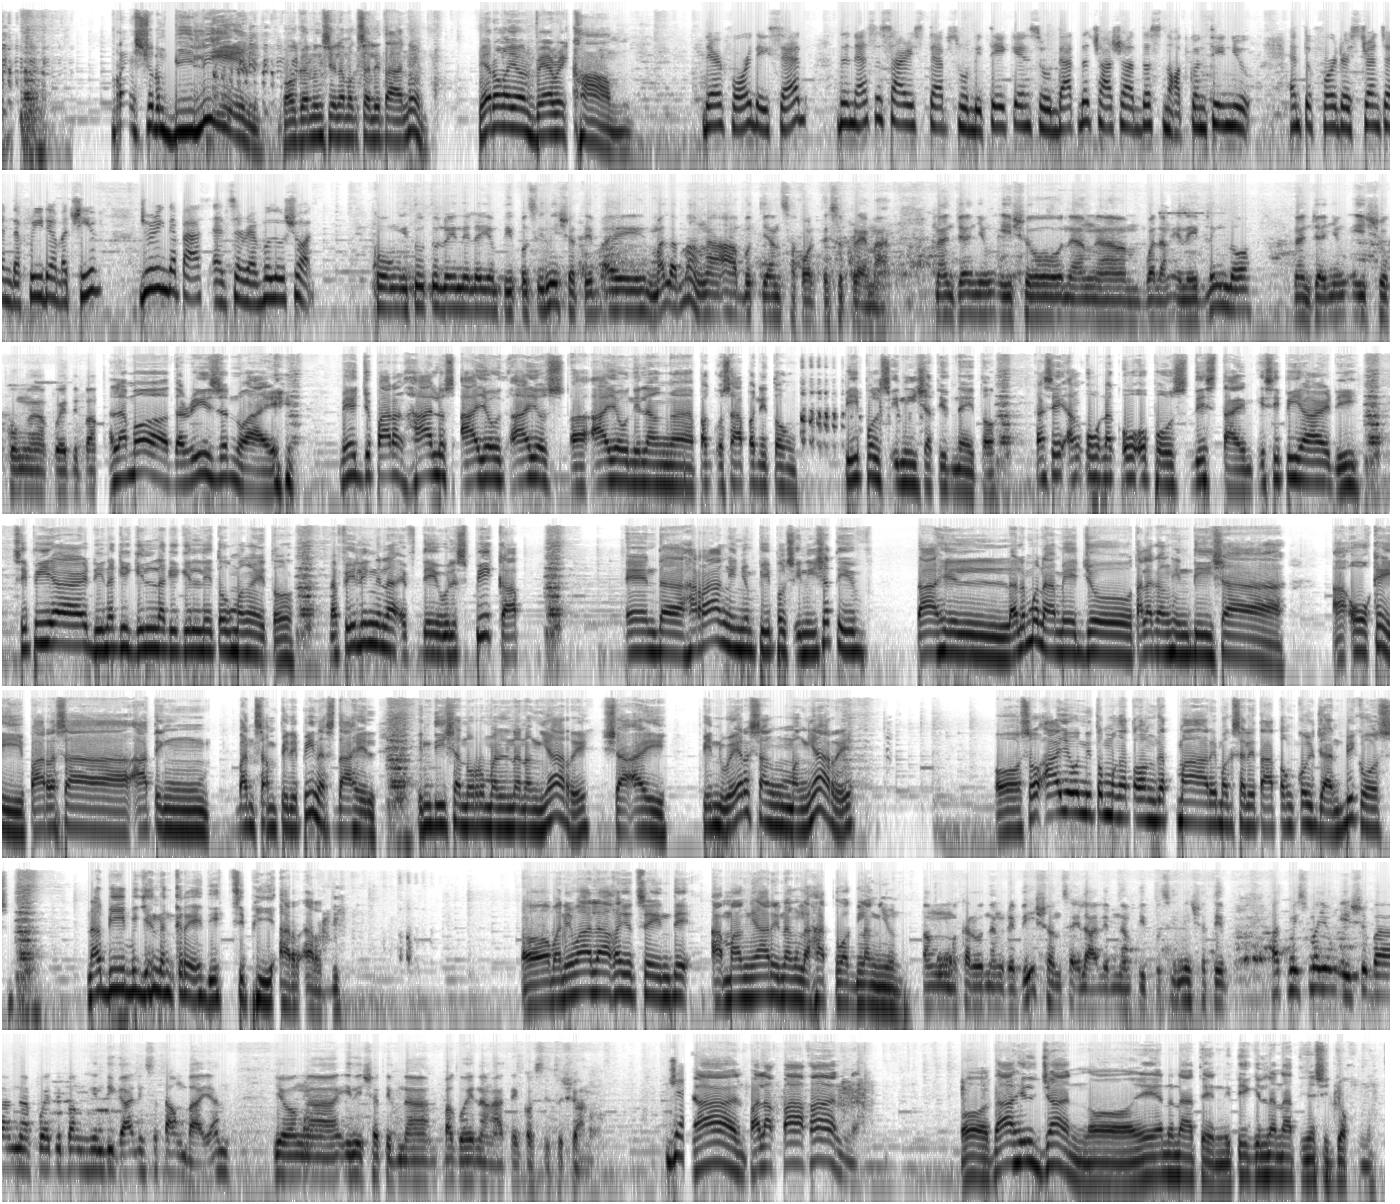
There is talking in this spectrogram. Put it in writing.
Presyo ng bilihin! O ganun sila magsalita nun. Pero ngayon, very calm. Therefore, they said, the necessary steps will be taken so that the Chacha does not continue and to further strengthen the freedom achieved during the past EDSA revolution. Kung itutuloy nila yung People's Initiative ay malamang aabot yan sa Korte Suprema. Nandyan yung issue ng um, walang enabling law, nandyan yung issue kung uh, pwede ba Alam mo, the reason why medyo parang halos ayaw ayos ah, ayaw nilang ah, pag-usapan itong People's Initiative na ito kasi ang u- nag-o-oppose this time is si PRD. Si PRD nagigil nagigil nitong mga ito na feeling nila if they will speak up and ah, harangin yung People's Initiative dahil alam mo na medyo talagang hindi siya ah, okay para sa ating bansang Pilipinas dahil hindi siya normal na nangyari, siya ay pinwersang mangyari. Oh, so ayaw nitong mga to hanggat maaari magsalita tungkol dyan because nabibigyan ng credit si PRRD. Oh, maniwala kayo sa hindi. Ah, mangyari ng lahat, wag lang yun. ang magkaroon ng revision sa ilalim ng People's Initiative at mismo yung issue ba na pwede bang hindi galing sa taong bayan yung ah, initiative na baguhin ng ating konstitusyon. Yan, palakpakan. Oh, dahil dyan, oh, eh, ano natin, itigil na natin yan si Jok. No?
